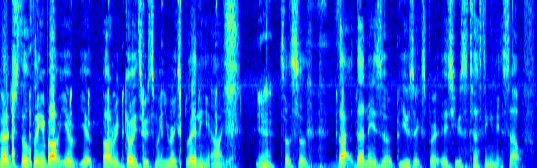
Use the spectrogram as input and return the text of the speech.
no, just the whole thing about you, you by going through something, you're explaining it, aren't you? Yeah. So, so that then is a user experience. It's user testing in itself.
